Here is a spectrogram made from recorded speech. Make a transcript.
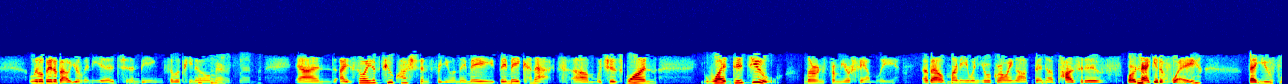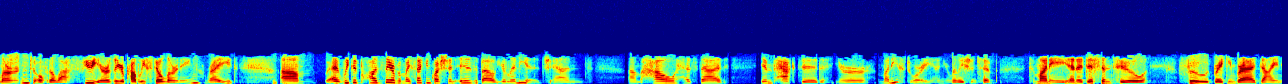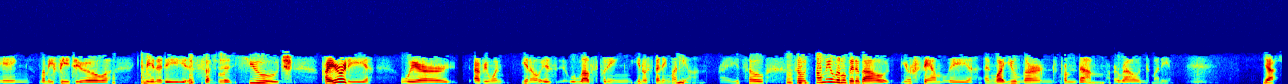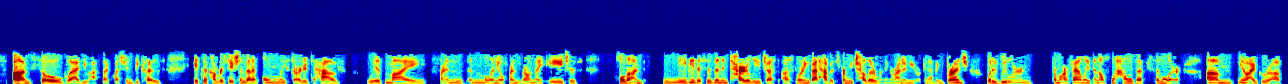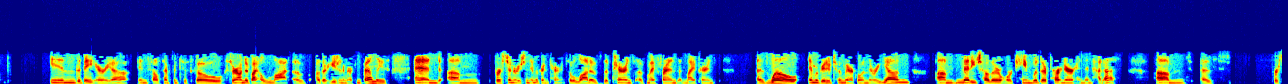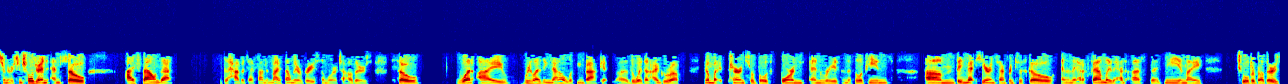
a little bit about your lineage and being Filipino American. Mm-hmm. And I so I have two questions for you, and they may they may connect. Um, which is one, what did you learn from your family about money when you were growing up in a positive or negative way that you've learned over the last few years, or you're probably still learning, right? Mm-hmm. Um, we could pause there, but my second question is about your lineage and um, how has that impacted your money story and your relationship to money in addition to food, breaking bread, dining, let me feed you, community is such a huge priority where everyone, you know, is loves putting, you know, spending money on right? So, mm-hmm. so tell me a little bit about your family and what you learned from them around money. Yes, I'm so glad you asked that question because it's a conversation that I've only started to have with my friends and millennial friends around my age. Is hold on, maybe this isn't entirely just us learning about habits from each other, running around in New York and having brunch. What did we learn from our families, and also how is that similar? Um, you know, I grew up in the Bay Area in South San Francisco, surrounded by a lot of other Asian American families and um, first generation immigrant parents. So a lot of the parents of my friends and my parents as well immigrated to America when they were young, um, met each other or came with their partner and then had us um, as first generation children. And so I found that the habits I found in my family are very similar to others. So what I realizing now, looking back at uh, the way that I grew up, you know, my parents were both born and raised in the Philippines. Um, they met here in San Francisco, and then they had a family. They had us, they had me and my two older brothers,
